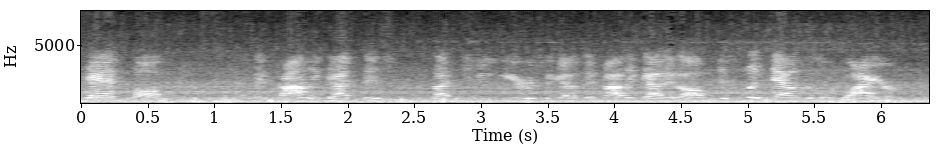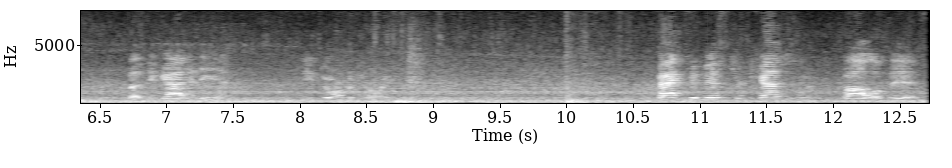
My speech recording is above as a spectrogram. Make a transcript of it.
SCAD bought. And they finally got this about two years ago. They finally got it off. Just put down to the wire, but they got it in. The dormitory. Back to Mr. Kessler. Follow this.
